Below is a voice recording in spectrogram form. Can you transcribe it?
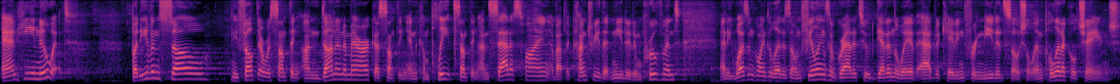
and he knew it. But even so, he felt there was something undone in America, something incomplete, something unsatisfying about the country that needed improvement, and he wasn't going to let his own feelings of gratitude get in the way of advocating for needed social and political change.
